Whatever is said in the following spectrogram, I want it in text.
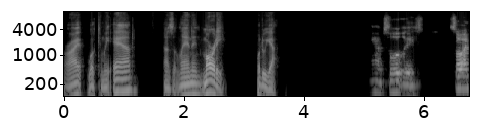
All right. What can we add? How's it landing? Marty, what do we got? Absolutely. So, I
